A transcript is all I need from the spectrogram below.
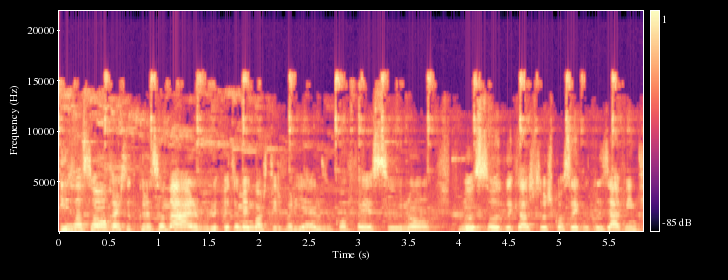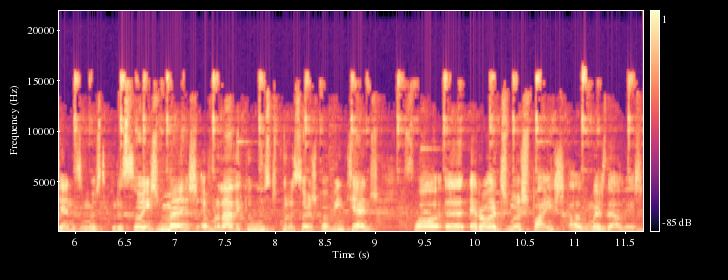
em relação ao resto da decoração da árvore, eu também gosto de ir variando, confesso. Não, não sou daquelas pessoas que conseguem utilizar há 20 anos umas decorações, mas a verdade é que eu uso decorações com 20 anos. Só uh, eram a dos meus pais, algumas delas.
